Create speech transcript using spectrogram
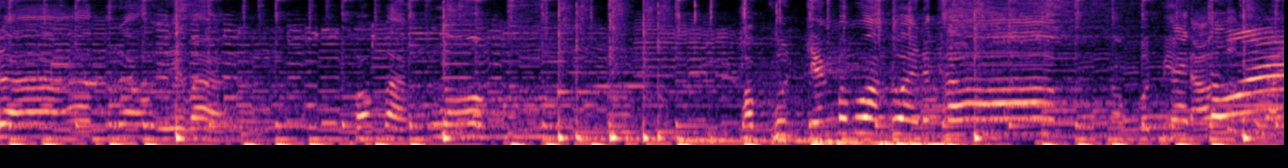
รักเราเอวังความหวังลงขอบคุณแก๊งมะม่วงด้วยนะครับขอบคุณพี่เปิดสาวตัสุวดสวย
